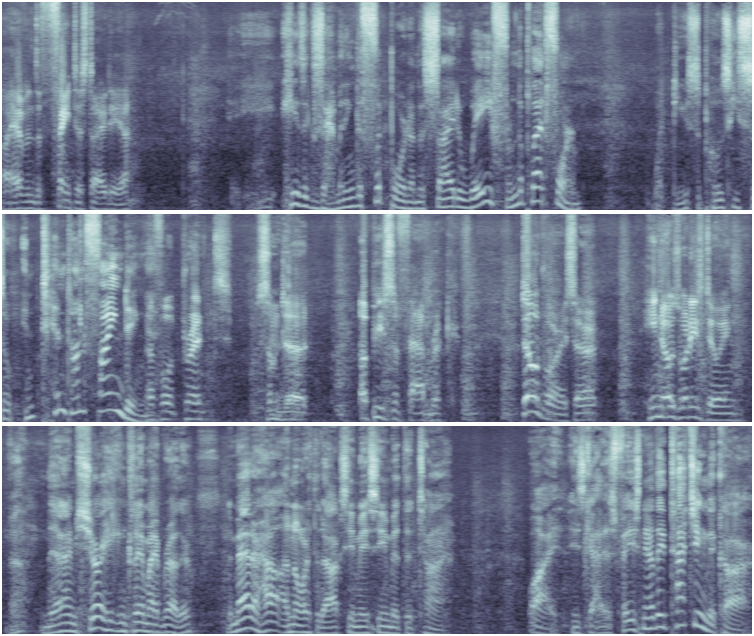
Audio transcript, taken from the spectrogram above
I haven't the faintest idea. He- He's examining the footboard on the side away from the platform. What do you suppose he's so intent on finding? A footprint, some dirt, a piece of fabric. Don't worry, sir. He knows what he's doing. Well, then I'm sure he can clear my brother, no matter how unorthodox he may seem at the time. Why, he's got his face nearly touching the car.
